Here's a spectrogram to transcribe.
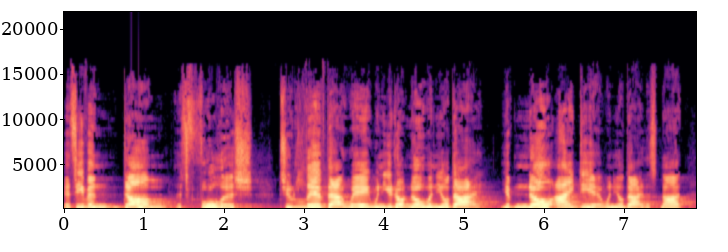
It's even dumb, it's foolish to live that way when you don't know when you'll die. You have no idea when you'll die. That's not,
